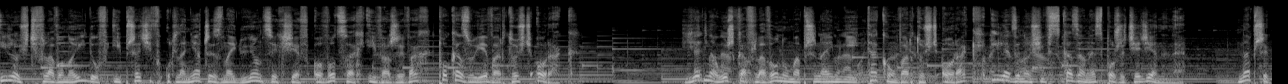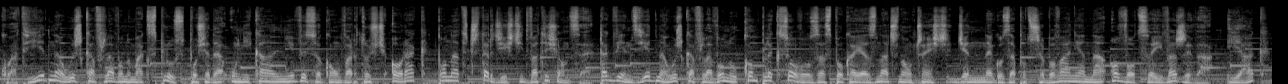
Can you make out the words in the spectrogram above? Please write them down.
Ilość flawonoidów i przeciwutleniaczy znajdujących się w owocach i warzywach pokazuje wartość ORAK. Jedna łyżka flawonu ma przynajmniej taką wartość ORAK, ile wynosi wskazane spożycie dzienne. Na przykład jedna łyżka Flavon Max Plus posiada unikalnie wysoką wartość ORAK ponad 42 tysiące. Tak więc jedna łyżka flawonu kompleksowo zaspokaja znaczną część dziennego zapotrzebowania na owoce i warzywa. Jak?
